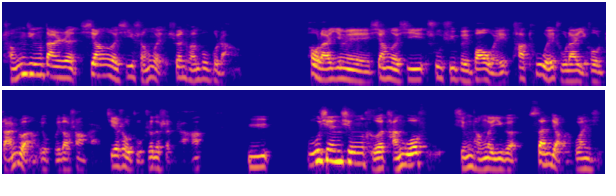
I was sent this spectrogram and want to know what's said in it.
曾经担任湘鄂西省委宣传部部长，后来因为湘鄂西苏区被包围，他突围出来以后，辗转又回到上海接受组织的审查。与吴先清和谭国府形成了一个三角的关系。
